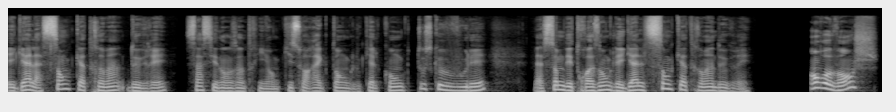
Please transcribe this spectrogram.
égale à 180 degrés. Ça, c'est dans un triangle, qu'il soit rectangle, quelconque, tout ce que vous voulez. La somme des trois angles égale 180 degrés. En revanche,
